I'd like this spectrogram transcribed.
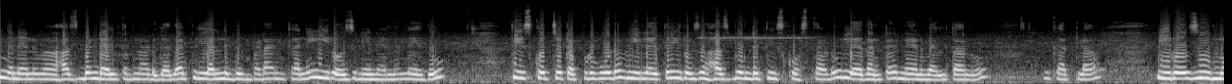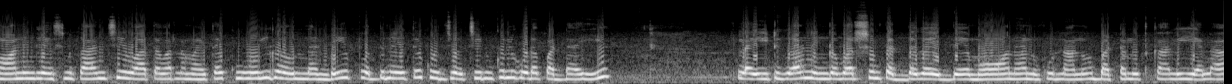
ఇంకా నేను హస్బెండ్ వెళ్తున్నాడు కదా పిల్లల్ని దింపడానికని ఈరోజు నేను వెళ్ళలేదు. తీసుకొచ్చేటప్పుడు కూడా వీలైతే ఈరోజు హస్బెండ్ తీసుకొస్తాడు. లేదంటే నేను వెళ్తాను. ఇంకా అట్లా. ఈరోజు మార్నింగ్ లేచిన కాంచి వాతావరణం అయితే కూల్గా ఉందండి. పొద్దునైతే కొంచెం చినుకులు కూడా పడ్డాయి. లైట్గా ఇంకా వర్షం పెద్దగా ఇద్దేమో అని అనుకున్నాను. బట్టలు ఉతకాలి ఎలా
